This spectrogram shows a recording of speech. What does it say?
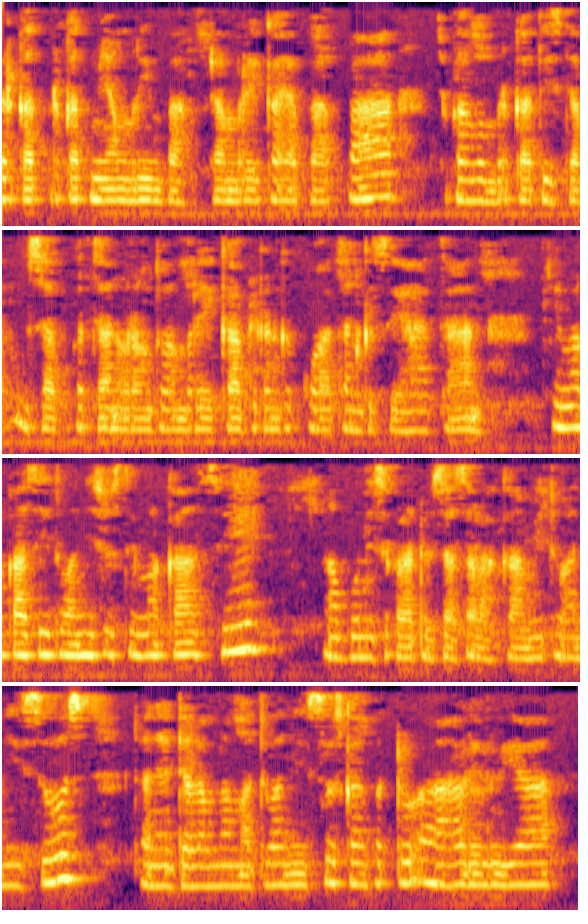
berkat-berkatmu yang melimpah kepada mereka ya Bapa. Juga memberkati setiap usaha pekerjaan orang tua mereka. Berikan kekuatan kesehatan. Terima kasih Tuhan Yesus terima kasih. Ampuni segala dosa salah kami Tuhan Yesus. Dan yang dalam nama Tuhan Yesus kami berdoa. Haleluya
